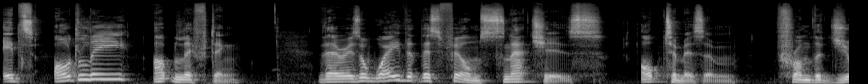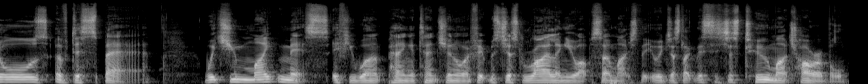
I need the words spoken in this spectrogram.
It's oddly uplifting. There is a way that this film snatches optimism from the jaws of despair, which you might miss if you weren't paying attention or if it was just riling you up so much that you were just like, this is just too much horrible.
